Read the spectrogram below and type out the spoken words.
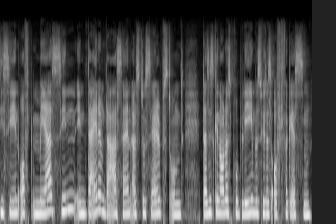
die sehen oft mehr Sinn in deinem Dasein als du selbst und das ist genau das Problem, dass wir das oft vergessen.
